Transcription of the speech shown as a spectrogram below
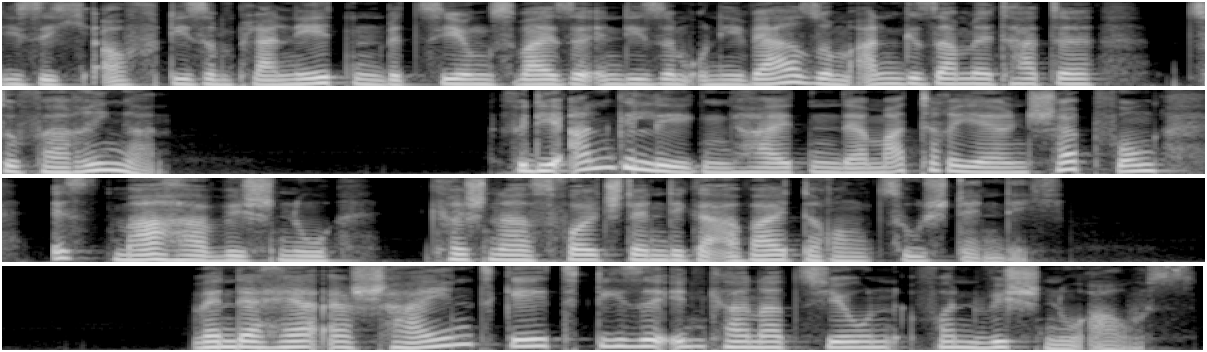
die sich auf diesem Planeten bzw. in diesem Universum angesammelt hatte, zu verringern. Für die Angelegenheiten der materiellen Schöpfung ist Mahavishnu, Krishnas vollständige Erweiterung, zuständig. Wenn der Herr erscheint, geht diese Inkarnation von Vishnu aus.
